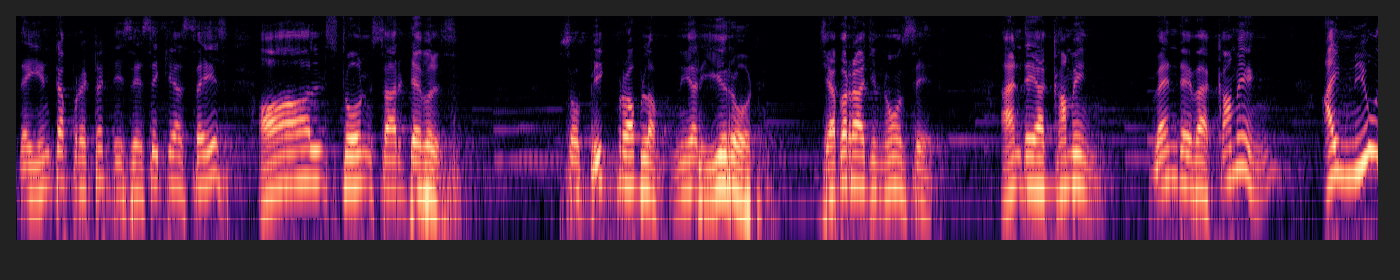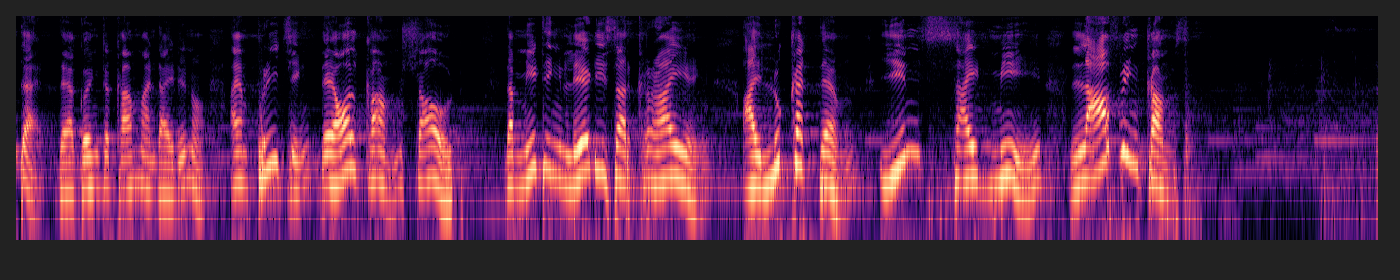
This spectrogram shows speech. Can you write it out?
They interpreted this. Ezekiel says all stones are devils. So big problem near Erode. Jabaraj knows it. And they are coming. When they were coming, I knew that they are going to come and I didn't know. I am preaching, they all come, shout. The meeting ladies are crying. I look at them. Inside me, laughing comes.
